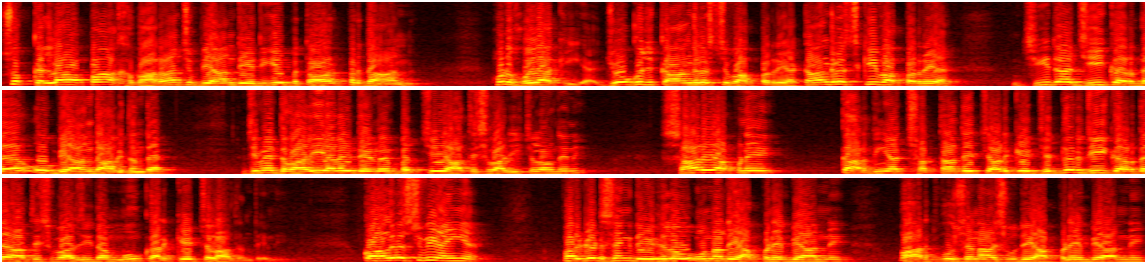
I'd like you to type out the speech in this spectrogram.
ਸੋ ਕੱਲਾ ਆਪਾਂ ਅਖਬਾਰਾਂ 'ਚ ਬਿਆਨ ਦੇ ਦਈਏ ਬਤੌਰ ਪ੍ਰਧਾਨ, ਹੁਣ ਹੋਇਆ ਕੀ ਹੈ? ਜੋ ਕੁਝ ਕਾਂਗਰਸ 'ਚ ਵਾਪਰ ਰਿਹਾ, ਕਾਂਗਰਸ ਕੀ ਵਾਪਰ ਰਿਹਾ? ਜਿਹਦਾ ਜੀ ਕਰਦਾ ਉਹ ਬਿਆਨ ਦਾਗ ਦਿੰਦਾ ਜਿਵੇਂ ਦੀਵਾਲੀ ਵਾਲੇ ਦਿਨ ਬੱਚੇ ਆਤਿਸ਼ਬਾਜ਼ੀ ਚਲਾਉਂਦੇ ਨੇ, ਸਾਰੇ ਆਪਣੇ ਘਰ ਦੀਆਂ ਛੱਤਾਂ ਤੇ ਚੜ੍ਹ ਕੇ ਜਿੱਧਰ ਜੀ ਕਰਦਾ ਆਤਿਸ਼ਬਾਜ਼ੀ ਦਾ ਮੂੰਹ ਕਰਕੇ ਚਲਾ ਦਿੰਦੇ ਨੇ। ਕਾਂਗਰਸ 'ਚ ਵੀ ਆਈ ਹੈ। ਪ੍ਰਗਟ ਸਿੰਘ ਦੇਖ ਲਓ, ਉਹਨਾਂ ਦੇ ਆਪਣੇ ਬਿਆਨ ਨੇ, ਭਾਰਤ ਭੂਸ਼ਣ ਆਸ਼ੂ ਦੇ ਆਪਣੇ ਬਿਆਨ ਨੇ,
